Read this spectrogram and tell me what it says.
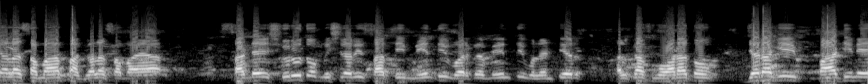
ਵਾਲਾ ਸਮਾਂ, ਭਾਗ ਵਾਲਾ ਸਮਾਂ ਆ। ਸਾਡੇ ਸ਼ੁਰੂ ਤੋਂ ਮਿਸ਼ਨਰੀ ਸਾਥੀ, ਮਿਹਨਤੀ ਵਰਕਰ ਮਿਹਨਤੀ ਵਲੰਟੀਅਰ ਹਲਕਾ ਫਗਵਾੜਾ ਤੋਂ, ਜਿਹੜਾ ਕਿ ਪਾਰਟੀ ਨੇ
